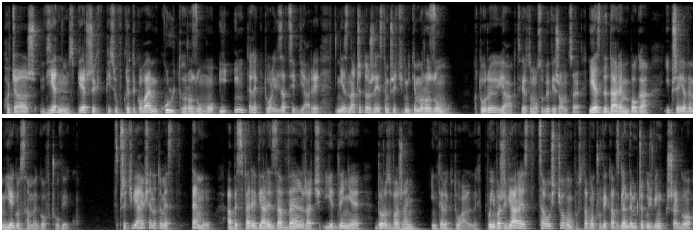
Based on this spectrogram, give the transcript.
Chociaż w jednym z pierwszych wpisów krytykowałem kult rozumu i intelektualizację wiary, nie znaczy to, że jestem przeciwnikiem rozumu, który, jak twierdzą osoby wierzące, jest darem Boga i przejawem Jego samego w człowieku. Sprzeciwiałem się natomiast temu, aby sferę wiary zawężać jedynie do rozważań intelektualnych, ponieważ wiara jest całościową postawą człowieka względem czegoś większego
